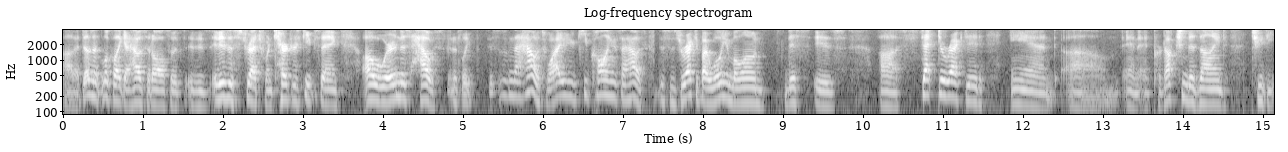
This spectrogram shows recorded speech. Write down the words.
uh, that doesn't look like a house at all. So it's, it, is, it is a stretch when characters keep saying, Oh, we're in this house. And it's like, This isn't a house. Why do you keep calling this a house? This is directed by William Malone. This is uh, set directed and, um, and, and production designed to the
